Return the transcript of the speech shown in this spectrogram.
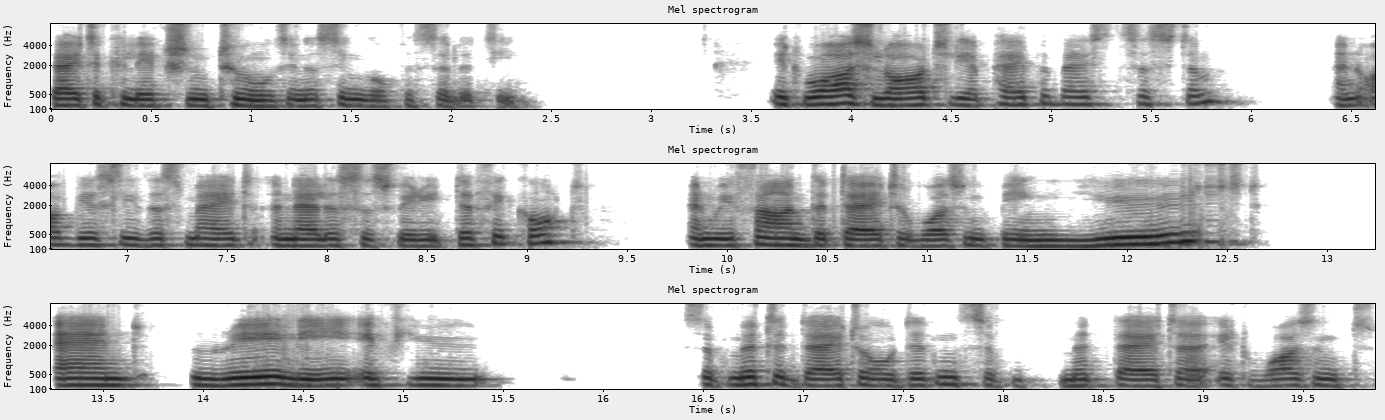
data collection tools in a single facility. It was largely a paper-based system, and obviously this made analysis very difficult, and we found the data wasn't being used, and really, if you submitted data or didn't submit data, it wasn't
